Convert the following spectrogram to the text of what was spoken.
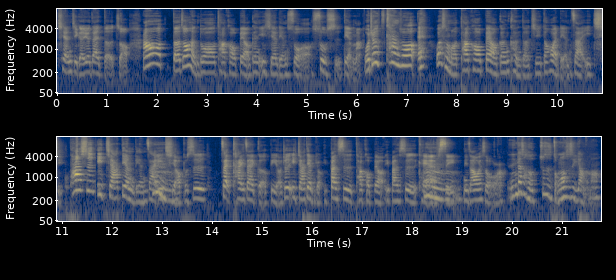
前几个月在德州，然后德州很多 Taco Bell 跟一些连锁素食店嘛，我就看说，哎、为什么 Taco Bell 跟肯德基都会连在一起？它是一家店连在一起哦，不是。在开在隔壁哦，就是一家店有一半是 Taco Bell，一半是 KFC，、你知道为什么吗？应该是和就是总公司是一样的吗？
